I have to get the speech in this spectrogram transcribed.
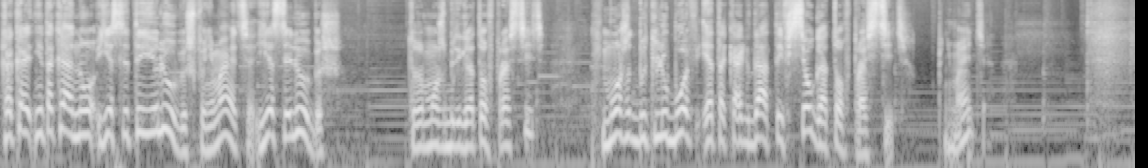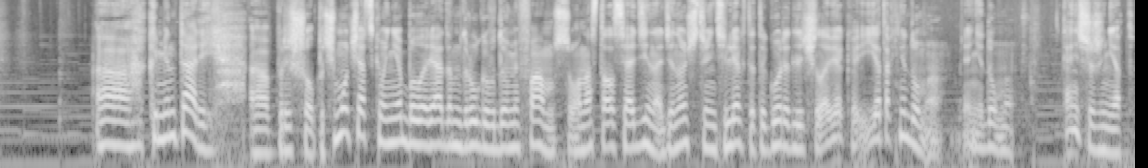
какая-то не такая, но если ты ее любишь, понимаете? Если любишь, то, может быть, готов простить. Может быть, любовь – это когда ты все готов простить. Понимаете? А, комментарий а, пришел. Почему у Чацкого не было рядом друга в доме Фамуса? Он остался один. Одиночество, интеллект – это горе для человека? Я так не думаю. Я не думаю. Конечно же, нет.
